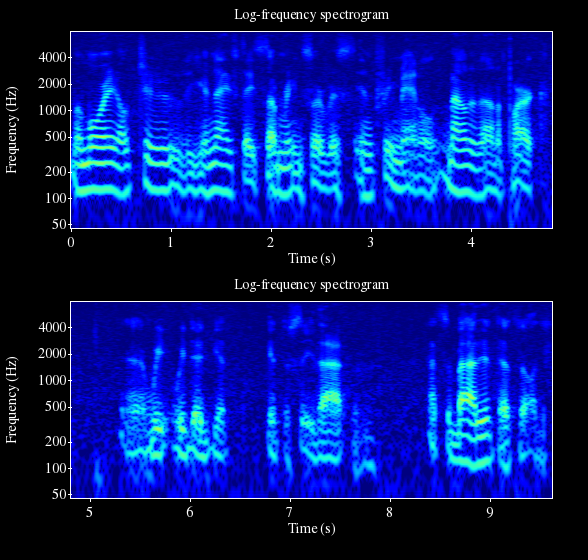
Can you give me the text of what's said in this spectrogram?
memorial to the United States Submarine Service in Fremantle, mounted on a park. And we, we did get, get to see that. And that's about it. That's all I just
